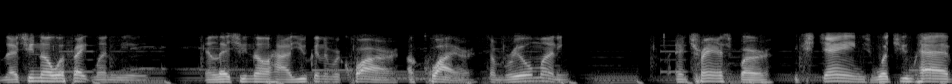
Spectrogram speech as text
let you know what fake money is, and let you know how you can require acquire some real money and transfer, exchange what you have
